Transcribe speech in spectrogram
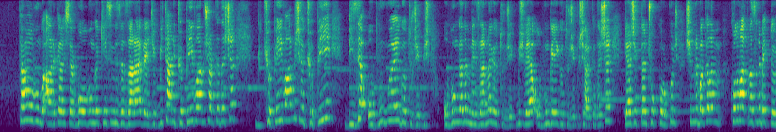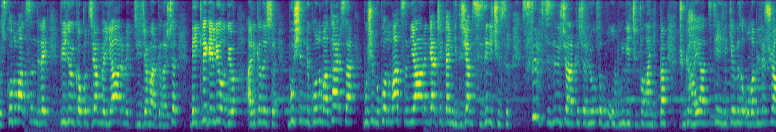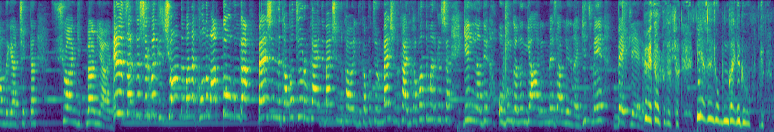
Tamam Obunga arkadaşlar bu Obunga kesin bize zarar verecek. Bir tane köpeği varmış arkadaşlar. Bir köpeği varmış ve köpeği bize Obunga'ya götürecekmiş. Obunga'nın mezarına götürecekmiş veya Obunga'ya götürecekmiş arkadaşlar. Gerçekten çok korkunç. Şimdi bakalım konum atmasını bekliyoruz. Konum atsın direkt videoyu kapatacağım ve yarın bekleyeceğim arkadaşlar. Bekle geliyor diyor. Arkadaşlar bu şimdi konum atarsa bu şimdi konum atsın yarın gerçekten gideceğim sizin için sırf sırf sizin için arkadaşlar yoksa bu Obunga için falan gitmem. Çünkü hayati tehlikemiz olabilir şu anda gerçekten. Şu an gitmem yani. Evet arkadaşlar bakın şu anda bana konum attı Obunga. Kapatıyorum kaydı. Ben şimdi kaydı kapatıyorum. Ben şimdi kaydı kapattım arkadaşlar. Gelin hadi Obunga'nın yarın mezarlığına gitmeyi bekleyelim. Evet arkadaşlar biraz önce Obunga ile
